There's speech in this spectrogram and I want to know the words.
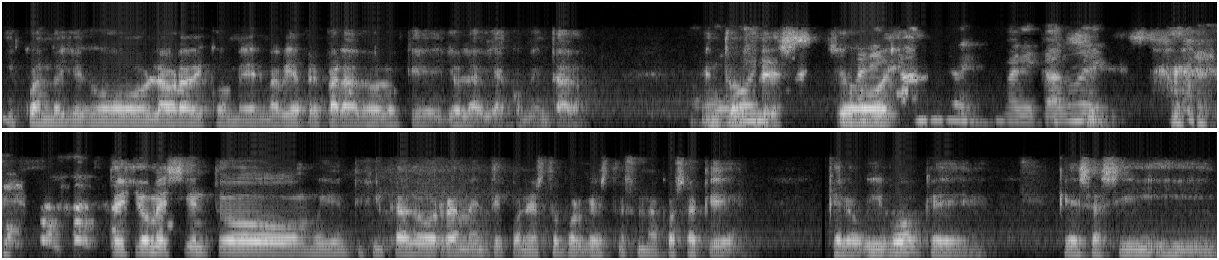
y cuando llegó la hora de comer me había preparado lo que yo le había comentado. Entonces yo, Entonces yo me siento muy identificado realmente con esto porque esto es una cosa que, que lo vivo, que, que, es así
